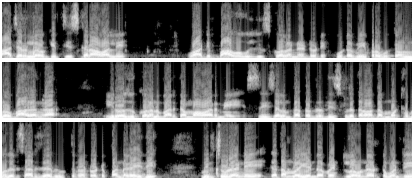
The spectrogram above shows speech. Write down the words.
ఆచరణలోకి తీసుకురావాలి. వాటి బాగోగులు చూసుకోవాలనేటువంటి కూటమి ప్రభుత్వంలో భాగంగా ఈ రోజు కొలను భారతి అమ్మవారిని శ్రీశైలం దత్తత తీసుకున్న తర్వాత మొట్టమొదటిసారి జరుగుతున్నటువంటి పండుగ ఇది. మీరు చూడండి గతంలో ఎండోమెంట్లో ఉన్నటువంటి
